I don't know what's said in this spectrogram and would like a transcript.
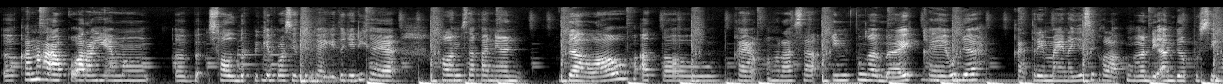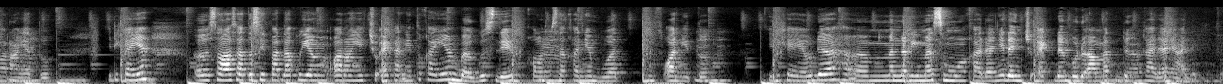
eh, karena aku orangnya emang be- selalu berpikir positif kayak gitu jadi kayak kalau misalkan yang galau atau kayak ngerasa ini tuh nggak baik kayak ya udah kayak terimain aja sih kalau aku nggak diambil pusing orangnya Hmm. tuh jadi kayaknya eh, salah satu sifat aku yang orangnya cuekan itu kayaknya bagus deh kalau Hmm. misalkannya buat move on itu Mhm. Jadi kayak ya udah menerima semua keadaannya dan cuek dan bodo amat dengan keadaan yang ada gitu.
